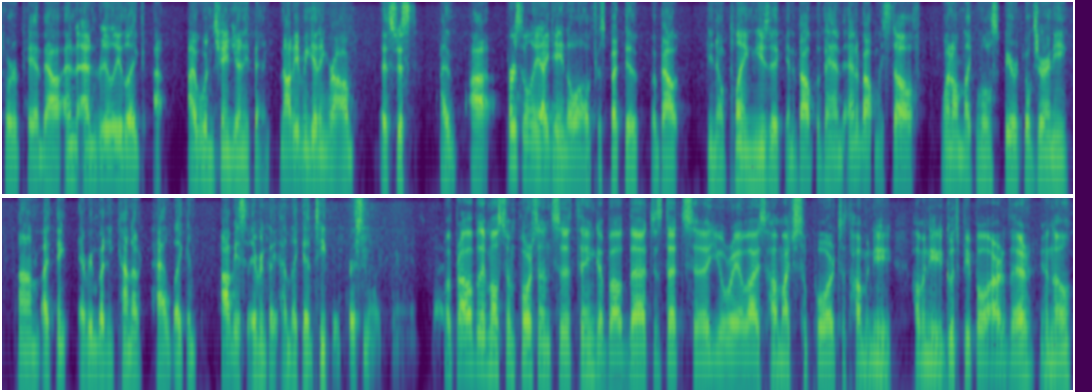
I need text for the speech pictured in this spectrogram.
sort of panned out. And and really, like I, I wouldn't change anything. Not even getting robbed. It's just I uh, personally I gained a lot of perspective about you know playing music and about the band and about myself. Went on like a little spiritual journey. Um, I think everybody kind of had like an obviously everybody had like a deeper personal experience. Well, probably the most important uh, thing about that is that uh, you realize how much support, how many how many good people are there. You know,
